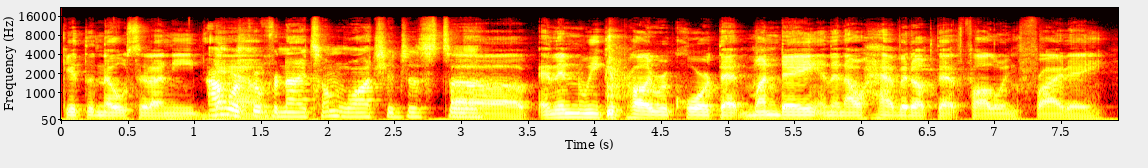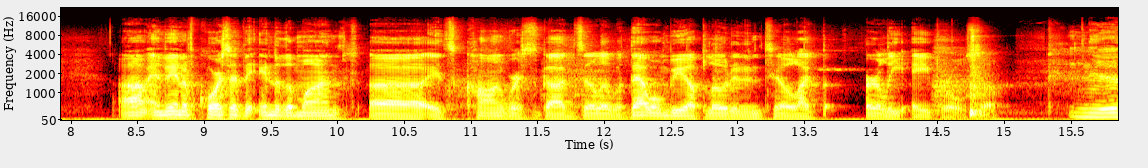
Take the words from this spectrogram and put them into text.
Get the notes that I need. I work overnight, so I'm gonna watch it just. Uh, Uh, and then we could probably record that Monday, and then I'll have it up that following Friday. Um, and then, of course, at the end of the month, uh, it's Kong versus Godzilla, but that won't be uploaded until like early April. So, yeah.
